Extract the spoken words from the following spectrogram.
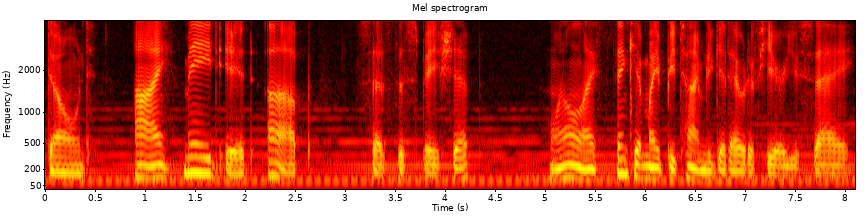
don't. I made it up, says the spaceship. Well, I think it might be time to get out of here, you say.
